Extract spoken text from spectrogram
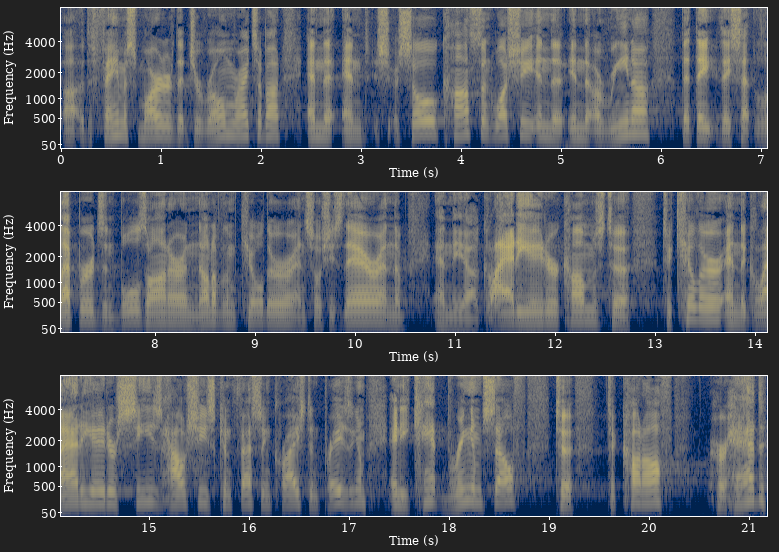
uh, the famous martyr that Jerome writes about. And, the, and so constant was she in the, in the arena that they, they set leopards and bulls on her, and none of them killed her. And so she's there, and the, and the uh, gladiator comes to, to kill her. And the gladiator sees how she's confessing Christ and praising him, and he can't bring himself to, to cut off her head.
